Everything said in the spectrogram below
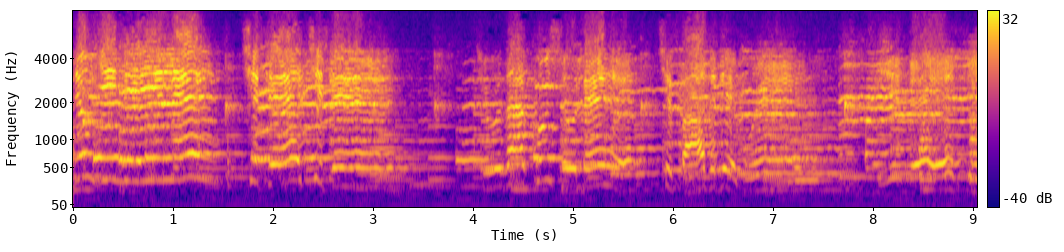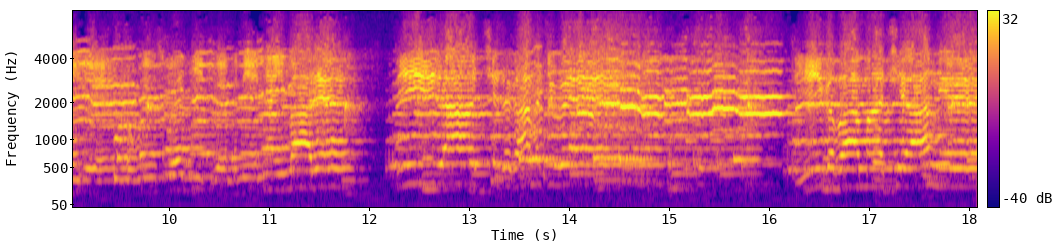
ပြုံးကြည့်နေရင်လဲချစ်တယ်ချစ်တယ်ကျူသာခုဆိုလဲချစ်ပါတဲ့ကွယ်ရင်နဲ့ကြည့်ရဲ့ဝင်ဆွဲကြည့်တယ်မနေနိုင်ပါနဲ့ဒီရာချစ်စကားမတွေ့ ဒီကဘာမှာချာငယ်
